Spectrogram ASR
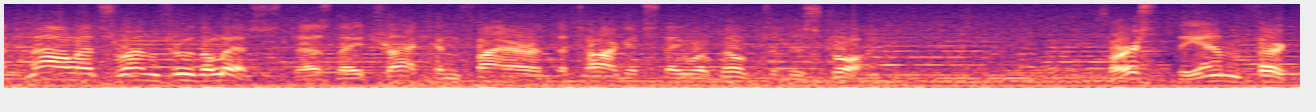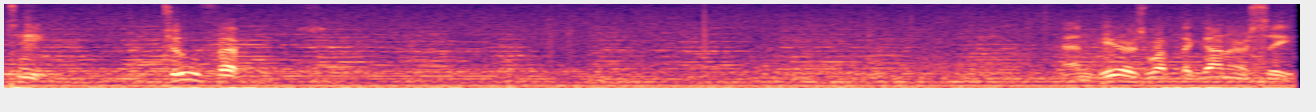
And now let's run through the list as they track and fire at the targets they were built to destroy. First, the M13, 250s. And here's what the gunner sees.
